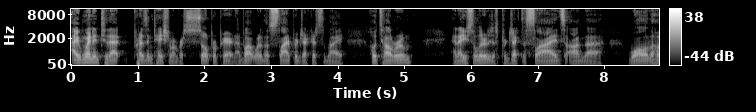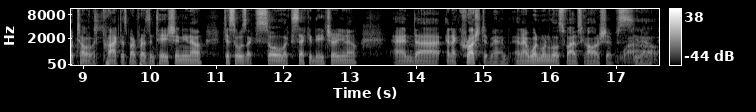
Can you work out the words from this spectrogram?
I went into that presentation, remember, so prepared. I bought one of those slide projectors to my hotel room, and I used to literally just project the slides on the wall of the hotel and like practice my presentation, you know, just so it was like so like second nature, you know, and uh, and I crushed it, man, and I won one of those five scholarships, you know. Wow.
